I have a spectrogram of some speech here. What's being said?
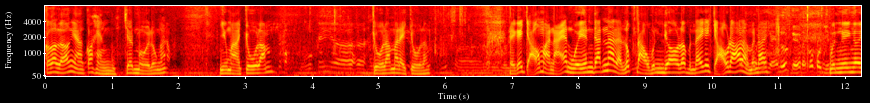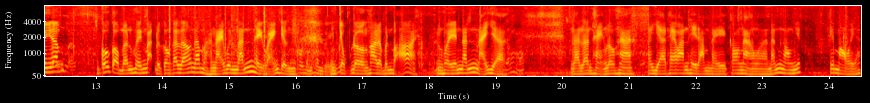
có cá lớn nha có hàng trên 10 luôn á. Nhưng mà chua lắm Chua lắm ở đây chua lắm. Thì cái chỗ mà nãy anh Quy anh đánh á là lúc đầu bên vô đó mình thấy cái chỗ đó là mình nói mình nghi nghi lắm. Cuối cùng là anh Huy anh bắt được con cá lớn đó mà hồi nãy bên đánh thì khoảng chừng chục đường thôi là bên bỏ rồi. Anh Huy anh đánh nãy giờ là lên hàng luôn ha. Bây giờ theo anh thì đầm này con nào mà đánh ngon nhất? Cái mồi á.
